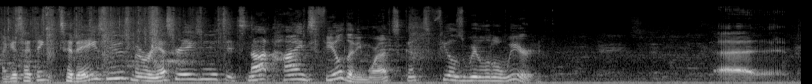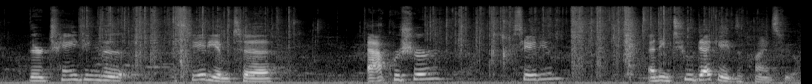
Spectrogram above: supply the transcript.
I guess I think today's news, or yesterday's news, it's not Heinz Field anymore. That's, that feels a little weird. Uh, they're changing the stadium to Acrisure Stadium, ending two decades of Heinz Field.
